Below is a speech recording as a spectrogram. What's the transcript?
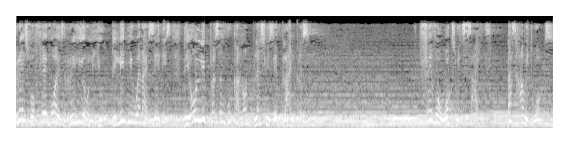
grace for favor is really on you, believe me when I say this, the only person who cannot bless you is a blind person. Favor works with sight. That's how it works.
